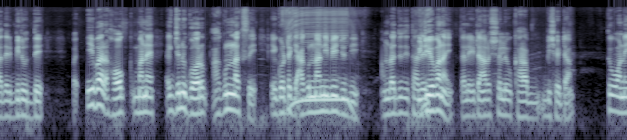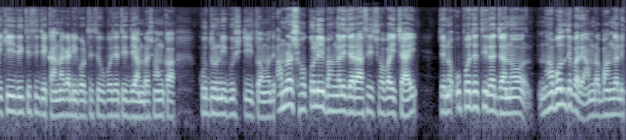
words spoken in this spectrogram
তাদের বিরুদ্ধে এবার হক মানে একজনের গর্ব আগুন লাগছে এই গোটা কি আগুন না নিবে যদি? আমরা যদি তাদের ভিডিও বানাই তাহলে এটা আসলেও খারাপ বিষয়টা। তো অনেকেই দেখতেছি যে কান্নাকাটি করতেছে, উপজাতি যে আমরা সংখ্যা ক্ষুদ্র নিগোষ্ঠী তো আমাদের। আমরা সকলেই বাঙালি যারা আছি, সবাই চাই যেন উপজাতিরা যেন না বলতে পারে আমরা বাঙালি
